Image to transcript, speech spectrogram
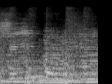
sheep.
